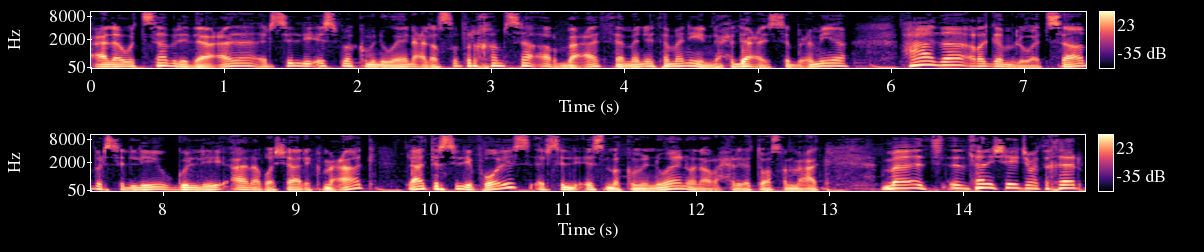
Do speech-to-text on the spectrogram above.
على واتساب الإذاعة. ارسل لي اسمك من وين على صفر خمسة أربعة ثمانية وثمانين أحد سبعمية. هذا رقم الواتساب. ارسل لي وقول لي أنا أبغى أشارك معاك. لا ترسل لي voice ارسل لي اسمك من وين وأنا راح أتواصل معاك. ما ثاني شيء يا جماعة الخير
